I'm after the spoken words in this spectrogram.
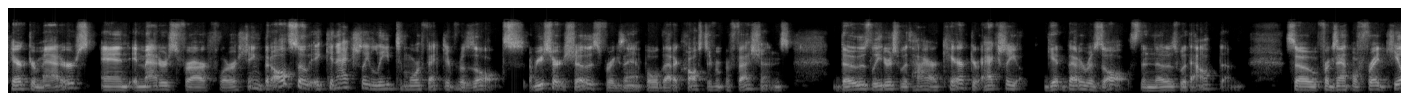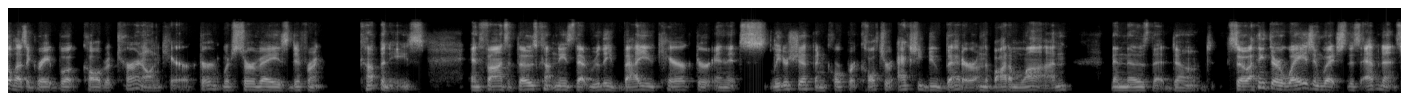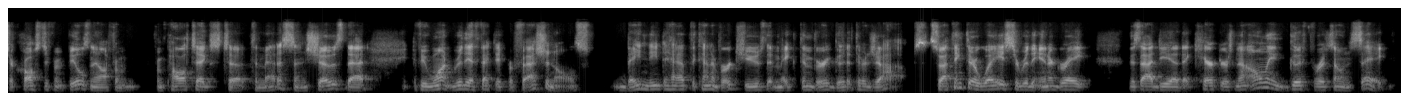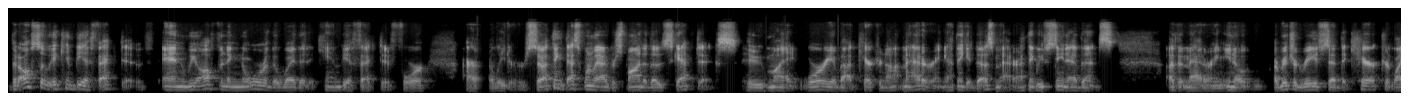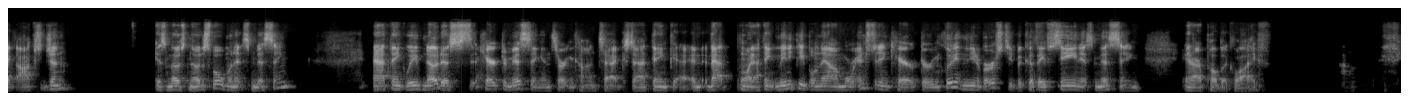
character matters and it matters for our flourishing, but also it can actually lead to more effective results. Research shows, for example, that across different professions, those leaders with higher character actually get better results than those without them. So, for example, Fred Kiel has a great book called Return on Character, which surveys different companies and finds that those companies that really value character in its leadership and corporate culture actually do better on the bottom line than those that don't. So I think there are ways in which this evidence across different fields now, from, from politics to, to medicine, shows that if you want really effective professionals, they need to have the kind of virtues that make them very good at their jobs. So I think there are ways to really integrate this idea that character is not only good for its own sake, but also it can be effective. And we often ignore the way that it can be effective for our leaders. So I think that's one way I'd respond to those skeptics who might worry about character not mattering. I think it does matter. I think we've seen evidence of it mattering. You know, Richard Reeves said that character, like oxygen, is most noticeable when it's missing. And I think we've noticed character missing in certain contexts. And I think at that point, I think many people now are more interested in character, including in the university, because they've seen it's missing in our public life.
